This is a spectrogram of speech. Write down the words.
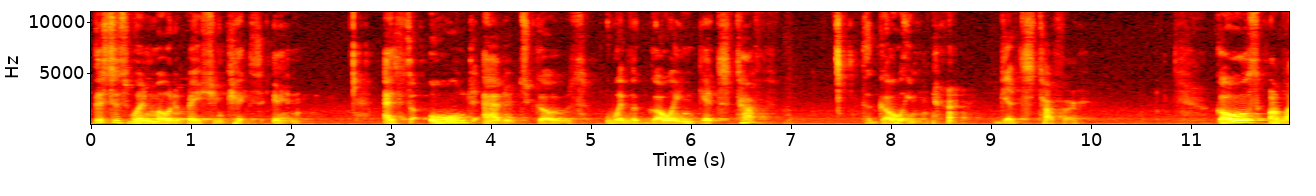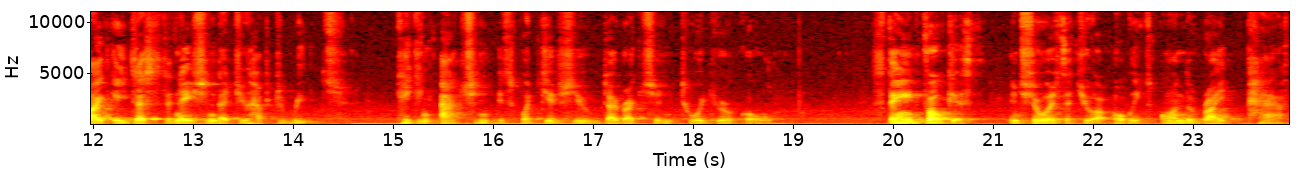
This is when motivation kicks in. As the old adage goes, when the going gets tough, the going gets tougher. Goals are like a destination that you have to reach. Taking action is what gives you direction toward your goal. Staying focused ensures that you are always on the right path.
